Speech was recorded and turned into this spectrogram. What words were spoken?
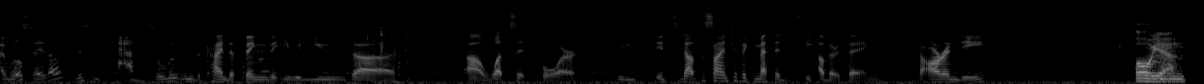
I will say though, this is absolutely the kind of thing that you would use uh uh what's it for? The it's not the scientific method, it's the other thing. The R and D. Oh yeah, Mm,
